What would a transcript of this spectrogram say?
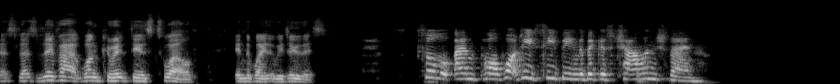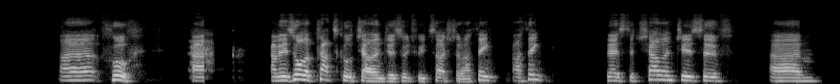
Let's let's live out 1 Corinthians 12 in the way that we do this. So, um, Paul, what do you see being the biggest challenge then? Uh, whew, uh, I mean, there's all the practical challenges which we touched on. I think I think there's the challenges of um,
